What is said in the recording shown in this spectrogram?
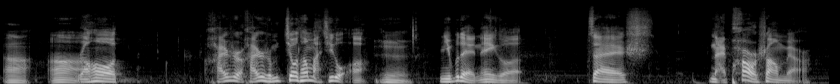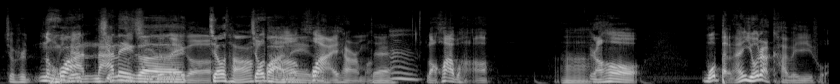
啊，啊，然后还是还是什么焦糖玛奇朵，嗯，你不得那个在是奶泡上面就是弄一画拿那井字旗的那个焦糖焦糖画一下嘛，对。嗯。老画不好。啊，然后我本来有点咖啡基础，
